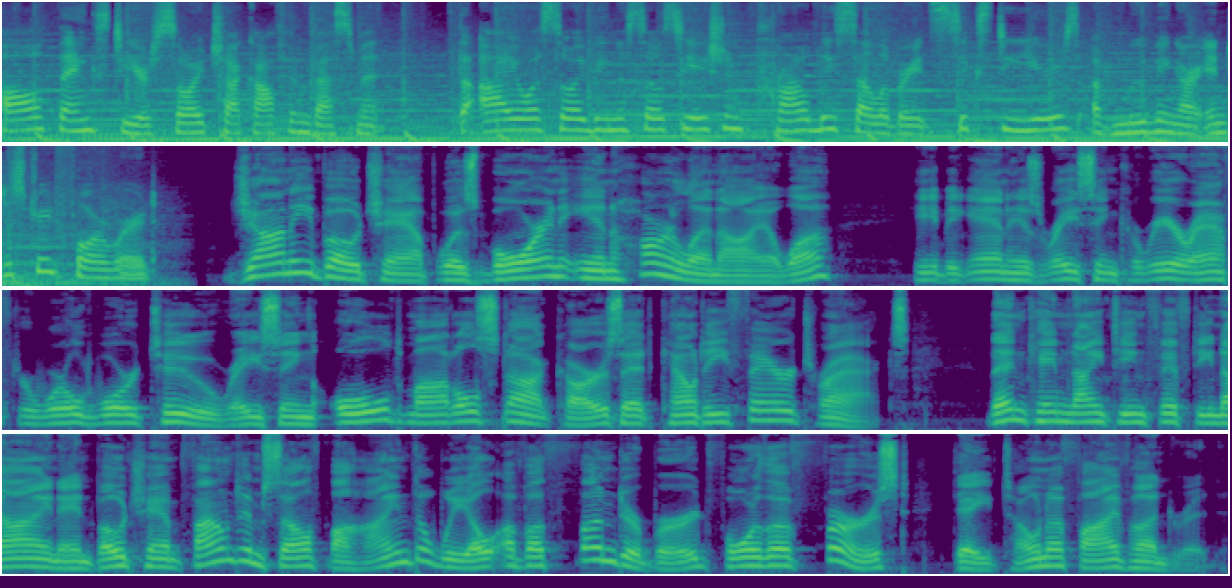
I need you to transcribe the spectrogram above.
All thanks to your soy checkoff investment. The Iowa Soybean Association proudly celebrates 60 years of moving our industry forward. Johnny Beauchamp was born in Harlan, Iowa. He began his racing career after World War II, racing old model stock cars at county fair tracks. Then came 1959, and Beauchamp found himself behind the wheel of a Thunderbird for the first Daytona 500.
